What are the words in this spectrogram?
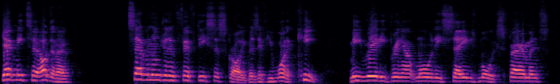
Get me to, I don't know, 750 subscribers if you want to keep me really bring out more of these saves, more experiments,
